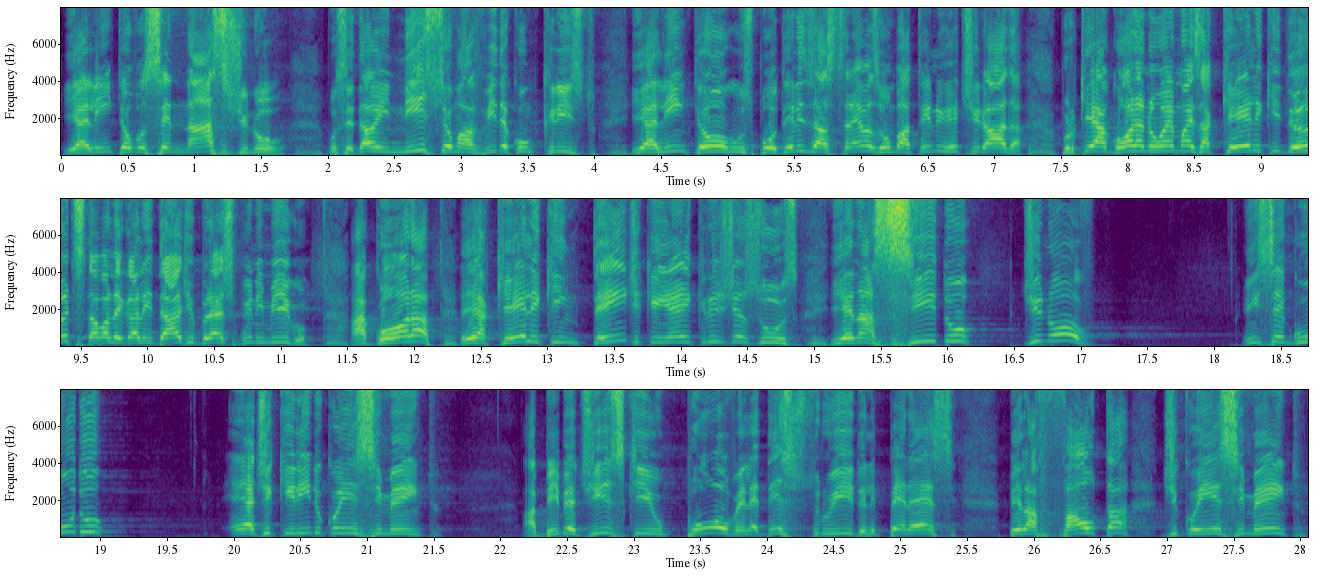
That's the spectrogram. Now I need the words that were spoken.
e ali então você nasce de novo, você dá o início a uma vida com Cristo, e ali então os poderes das trevas vão batendo em retirada, porque agora não é mais aquele que antes dava legalidade e brecha para o inimigo, agora é aquele que entende quem é em Cristo Jesus, e é nascido de novo. Em segundo, é adquirindo conhecimento. A Bíblia diz que o povo ele é destruído, ele perece pela falta de conhecimento.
